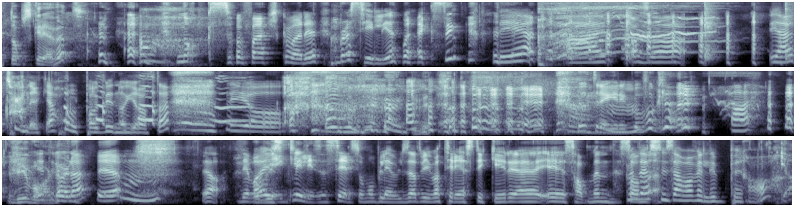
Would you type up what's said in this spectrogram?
nettopp skrevet? nokså fersk vare. Brazilian waxing. Det er altså Jeg tuller ikke. Jeg holdt på å begynne å gråte. Ja. Du trenger ikke å forklare. Nei. Vi var der. det. Ja. Ja, det var hvis- egentlig litt selsom opplevelse at vi var tre stykker eh, sammen. Men Sånn, det syns jeg var veldig bra. ja,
